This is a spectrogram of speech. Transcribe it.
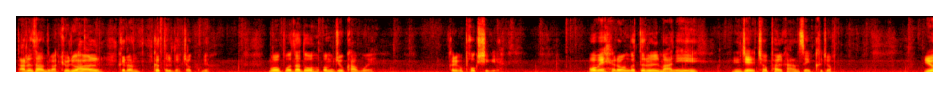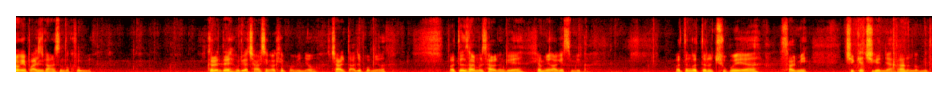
다른 사람들과 교류할 그런 것들도 적고요. 무엇보다도 음주 가무에 그리고 폭식에 몸에 해로운 것들을 많이 이제 접할 가능성이 크죠. 유형에 빠질 가능성도 크고요. 그런데 우리가 잘 생각해 보면요, 잘 따져 보면 어떤 삶을 사는 게 현명하겠습니까? 어떤 것들을 추구해야 삶이 지켜지겠냐라는 겁니다.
